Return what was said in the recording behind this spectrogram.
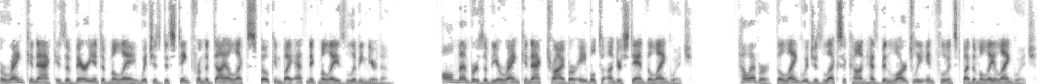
Orang Kanak is a variant of Malay which is distinct from the dialects spoken by ethnic Malays living near them. All members of the Orang Kanak tribe are able to understand the language. However, the language's lexicon has been largely influenced by the Malay language.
